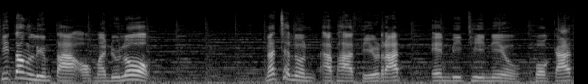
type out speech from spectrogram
ที่ต้องลืมตาออกมาดูโลก นัชนนท์อาภาศีรัตน์ NBT News Focus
